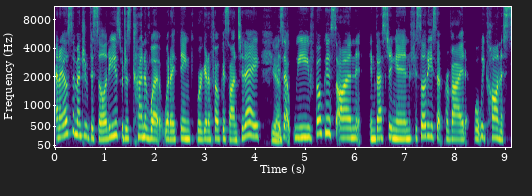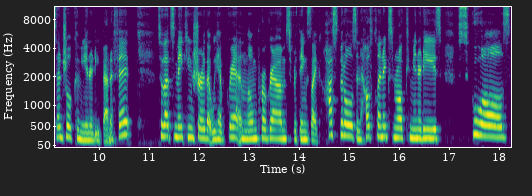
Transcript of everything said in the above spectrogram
And I also mentioned facilities, which is kind of what, what I think we're going to focus on today, yes. is that we focus on investing in facilities that provide what we call an essential community benefit. So that's making sure that we have grant and loan programs for things like hospitals and health clinics in rural communities, schools,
